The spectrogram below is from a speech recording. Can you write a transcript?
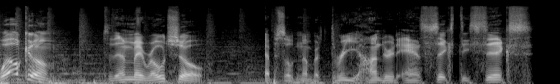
Welcome to the MMA Roadshow, episode number 366.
